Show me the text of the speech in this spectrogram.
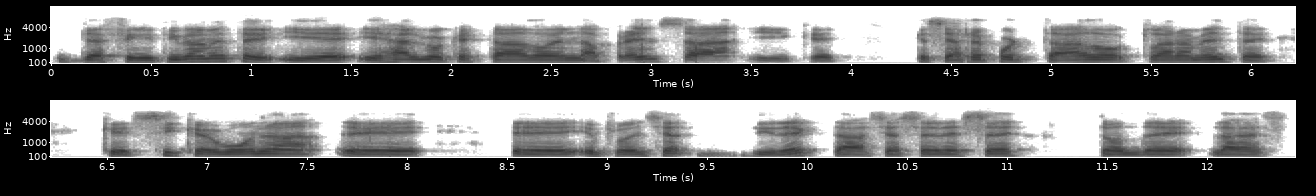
definitivamente, y, es algo que ha estado en la prensa y que, se ha reportado claramente, que sí que hubo una eh, influencia directa hacia CDC, donde las,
